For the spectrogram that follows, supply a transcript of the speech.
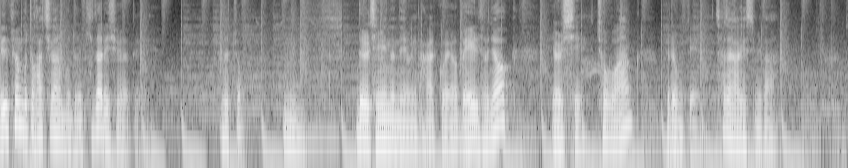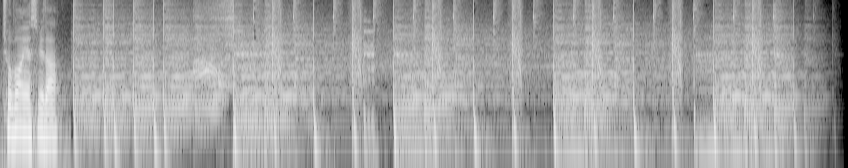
1편부터 같이 가는 분들은 기다리셔야 돼. 아셨죠? 음. 늘 재밌는 내용이 나갈 거예요. 매일 저녁 10시 초보왕 여러분께 찾아가겠습니다. 초보왕이었습니다.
